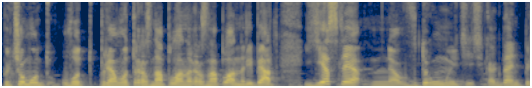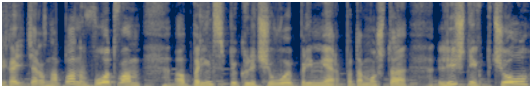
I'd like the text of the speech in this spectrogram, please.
Причем он вот прям вот разноплан-разноплан. Ребят, если вдумаетесь, когда-нибудь приходите разноплан, вот вам, а, в принципе, ключевой пример. Потому что лишних пчел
